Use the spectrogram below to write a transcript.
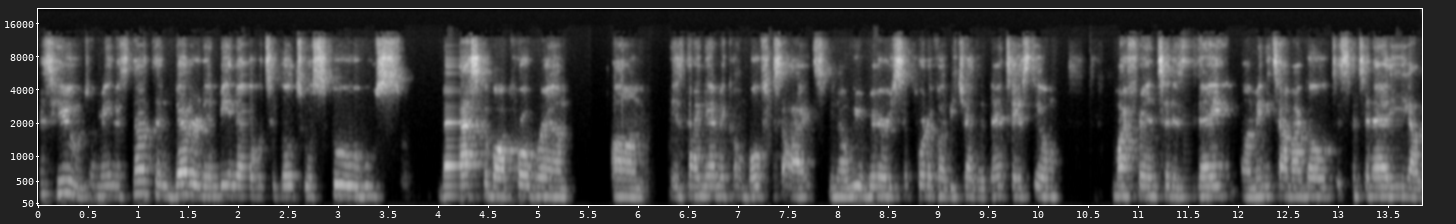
It's huge. I mean, it's nothing better than being able to go to a school whose basketball program um, is dynamic on both sides. You know, we're very supportive of each other. Dante is still my friend to this day. Um, anytime I go to Cincinnati, I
